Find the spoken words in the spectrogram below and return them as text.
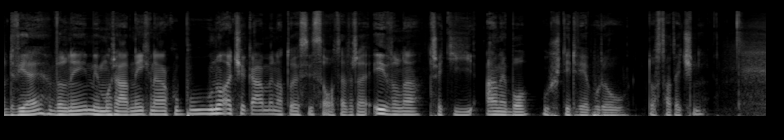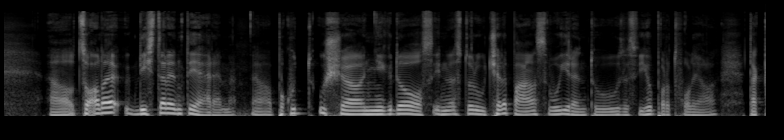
dvě vlny mimořádných nákupů, no a čekáme na to, jestli se otevře i vlna třetí, anebo už ty dvě budou dostatečný. Co ale, když jste rentiérem? Pokud už někdo z investorů čerpá svoji rentu ze svého portfolia, tak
